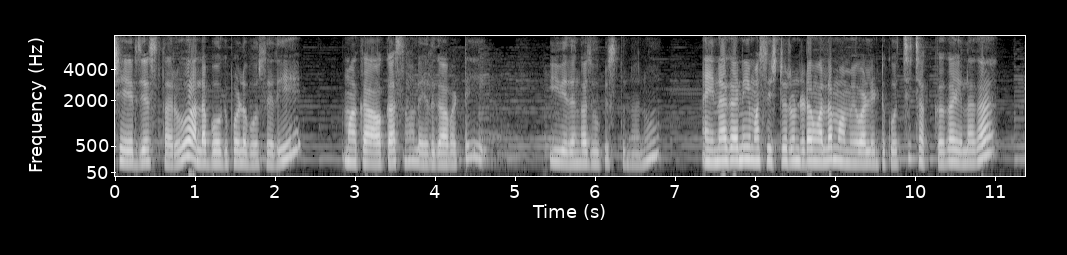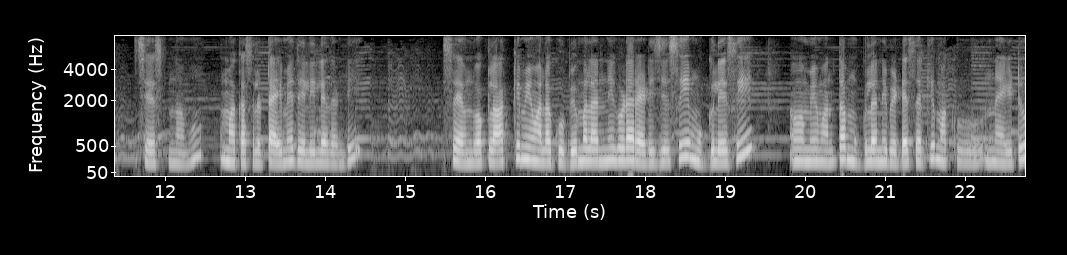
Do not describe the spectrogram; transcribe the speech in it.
షేర్ చేస్తారు. అలా భోగిపళ్ళు పోసేది మాకు అవకాశం లేదు కాబట్టి ఈ విధంగా చూపిస్తున్నాను. అయినా కానీ మా సిస్టర్ ఉండడం వల్ల మమ్మీ వాళ్ళ ఇంటికి వచ్చి చక్కగా ఇలాగా చేస్తున్నాము. మాకు అసలు టైమే తెలియలేదండి. సెవెన్ ఓ క్లాక్కి మేము అలా గుబ్బిమ్మలన్నీ కూడా రెడీ చేసి ముగ్గులేసి మేమంతా ముగ్గులన్నీ పెట్టేసరికి మాకు నైటు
